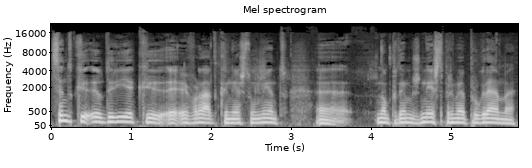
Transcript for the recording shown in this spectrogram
Sendo que eu diria que é, é verdade que neste momento uh, não podemos, neste primeiro programa,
